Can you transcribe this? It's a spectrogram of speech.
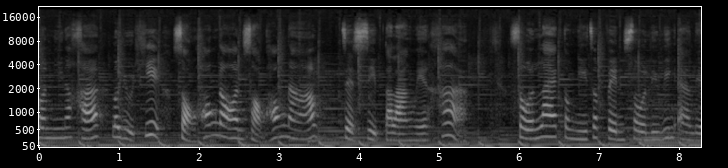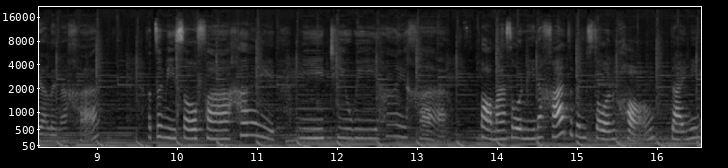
ตอนนี้นะคะ เราอยู่ที่ 2 ห้องนอน 2 ห้องน้ำ70 ตารางเมตรค่ะ โซนแรกตรงนี้จะเป็นโซน living area เลยนะคะ ก็จะมีโซฟาให้ มีทีวีให้ค่ะ ต่อมาโซนนี้นะคะจะเป็นโซนของ dining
